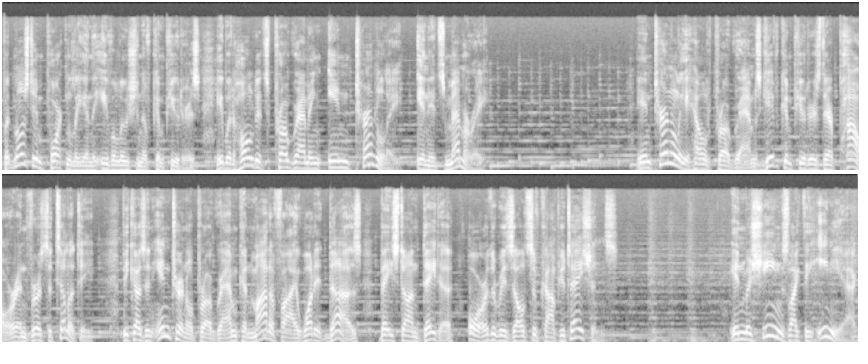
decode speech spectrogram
But most importantly in the evolution of computers, it would hold its programming internally in its memory. Internally held programs give computers their power and versatility because an internal program can modify what it does based on data or the results of computations. In machines like the ENIAC,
